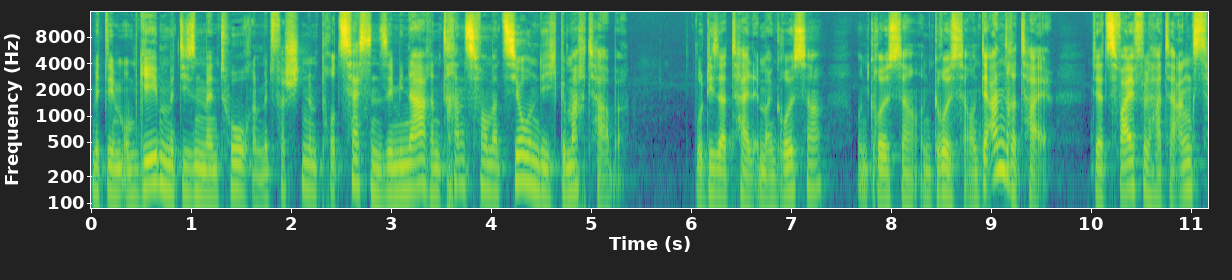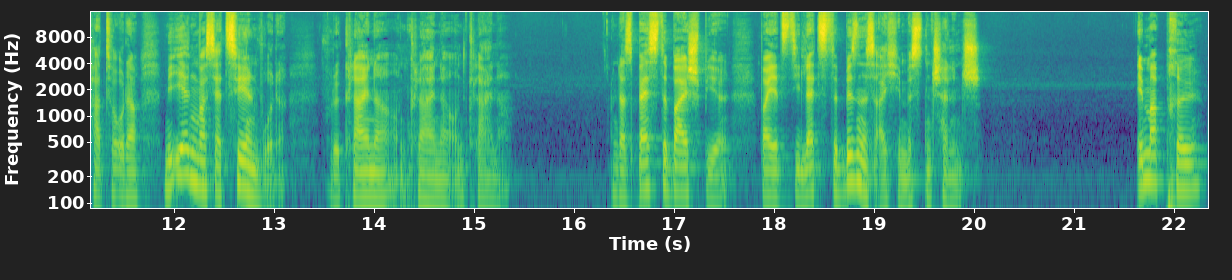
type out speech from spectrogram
mit dem Umgeben mit diesen Mentoren, mit verschiedenen Prozessen, Seminaren, Transformationen, die ich gemacht habe, wurde dieser Teil immer größer und größer und größer. Und der andere Teil, der Zweifel hatte, Angst hatte oder mir irgendwas erzählen wurde, wurde kleiner und kleiner und kleiner. Und das beste Beispiel war jetzt die letzte Business Alchemisten Challenge. Im April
